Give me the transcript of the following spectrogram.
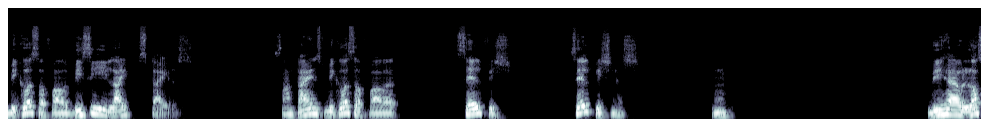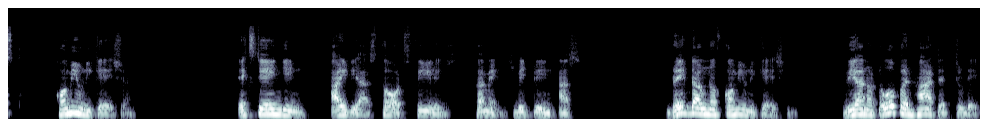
because of our busy lifestyles. Sometimes because of our selfish selfishness. Mm. We have lost communication, exchanging ideas, thoughts, feelings, comments between us. Breakdown of communication. We are not open-hearted today.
